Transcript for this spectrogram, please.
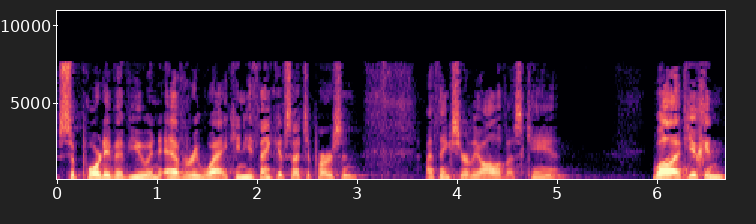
supportive of you in every way. Can you think of such a person? I think surely all of us can. Well, if you can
